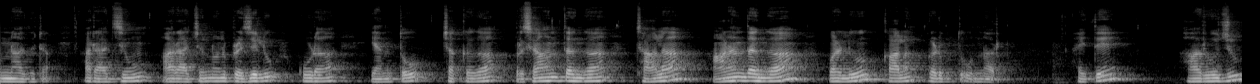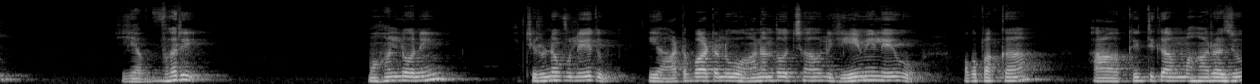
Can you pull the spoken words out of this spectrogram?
ఉన్నదట. ఆ రాజ్యం ఆ రాజ్యంలోని ప్రజలు కూడా ఎంతో చక్కగా ప్రశాంతంగా చాలా ఆనందంగా వాళ్ళు కాలం గడుపుతూ ఉన్నారు. అయితే ఆ రోజు ఎవ్వరి మొహంలోని చిరునవ్వు లేదు. ఈ ఆటపాటలు ఆనందోత్సవాలు ఏమీ లేవు. ఒక పక్క ఆ కీర్తిక మహారాజు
